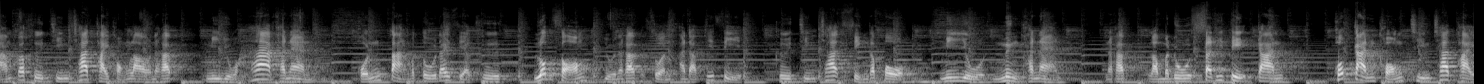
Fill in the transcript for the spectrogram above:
3 ก็คือทีมชาติไทยของเรานะครับมีอยู่ 5 คะแนน ผลต่างประตูได้เสียคือลบ 2 อยู่นะครับส่วนอันดับทีสี่4 คือทีมชาติสิงคโปร์มีอยู่ 1 คะแนนนะครับ เรามาดูสถิติการพบกันของทีมชาติไทย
